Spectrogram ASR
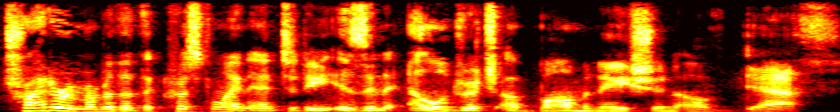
try to remember that the crystalline entity is an eldritch abomination of death.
